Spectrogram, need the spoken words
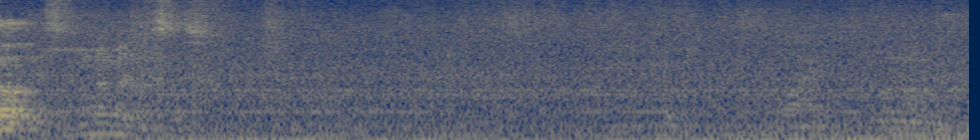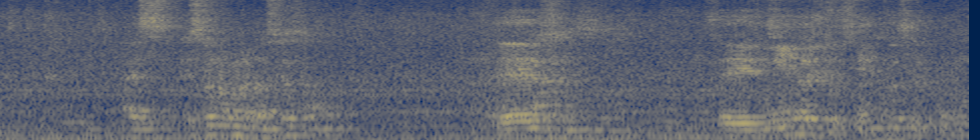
No. ¿Es, ¿Es una ¿Es, ¿Es 6.850?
